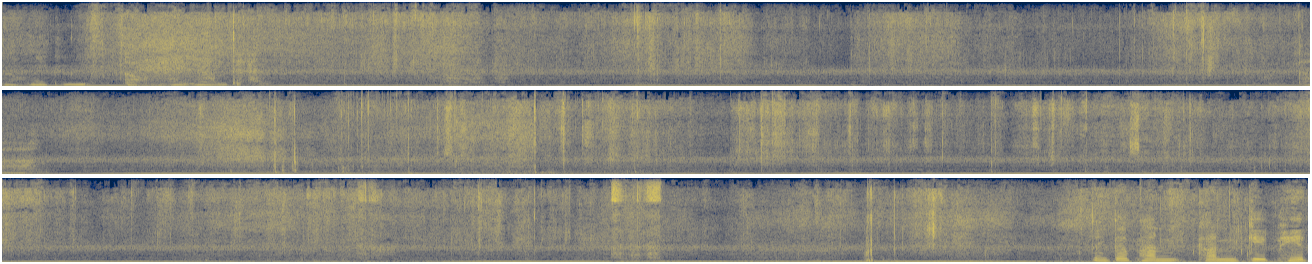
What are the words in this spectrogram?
ดอกนี้คือดอกไม้งามแต่ค่ะตั้งแต่พันคันเก็บเห็ด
